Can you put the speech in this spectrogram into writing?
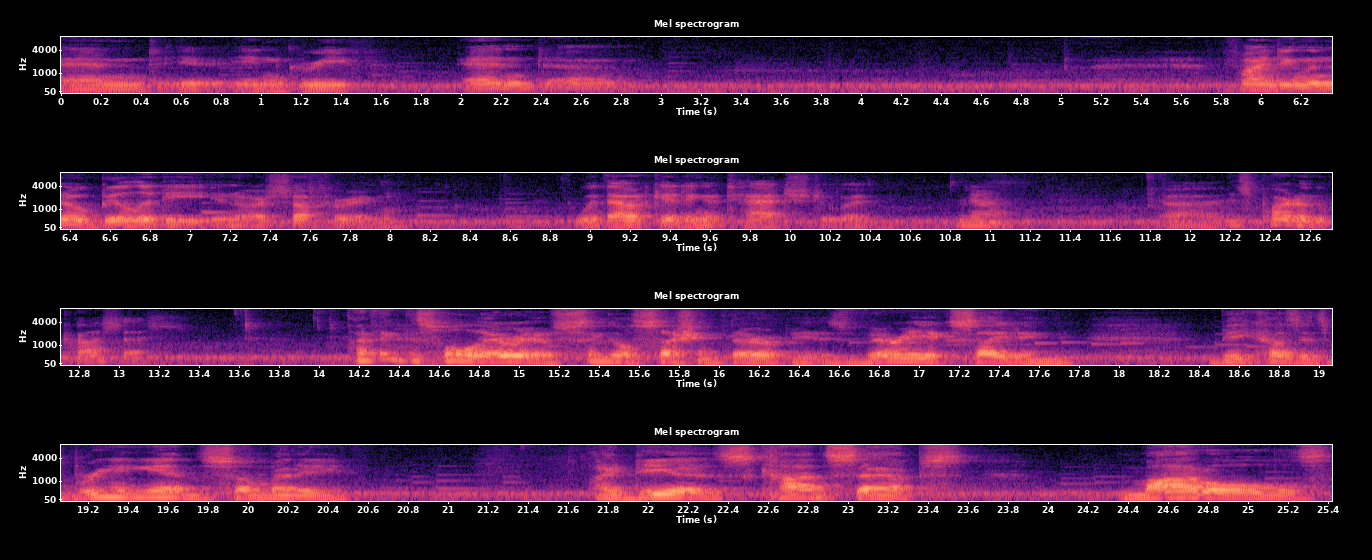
and in grief and uh, finding the nobility in our suffering without getting attached to it Yeah. uh, is part of the process. I think this whole area of single session therapy is very exciting because it's bringing in so many ideas, concepts, models,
